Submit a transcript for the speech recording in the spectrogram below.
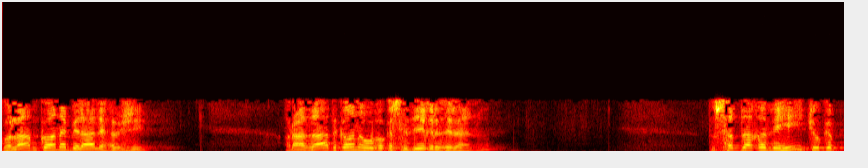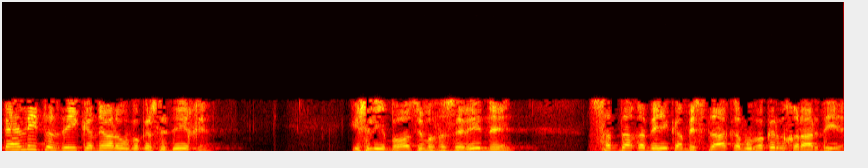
غلام کون ہے؟ بلال حبشی۔ اور آزاد کون ہے؟ وہ بکر صدیق رضی عنہ۔ تو صدق بھی چونکہ پہلی تصدیق کرنے والا وہ بکر صدیق ہے اس لیے بہت سے مفسرین نے صدق بھی کا مصداق ابو بکر کو قرار دیا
